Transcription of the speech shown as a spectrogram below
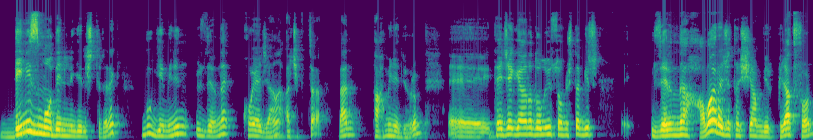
deniz modelini geliştirerek bu geminin üzerine koyacağını açıkça ben tahmin ediyorum. E, TCG Anadolu'yu sonuçta bir e, üzerinde hava aracı taşıyan bir platform.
